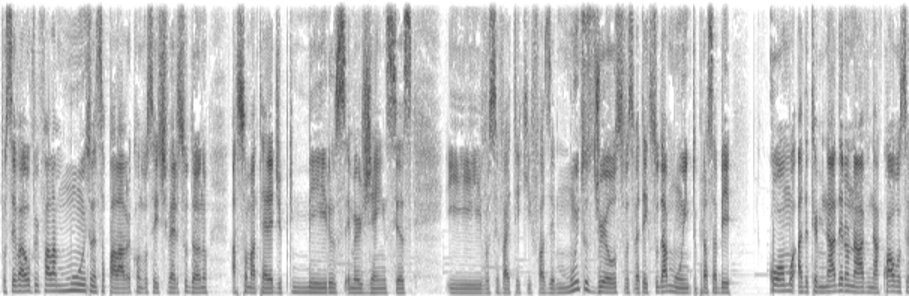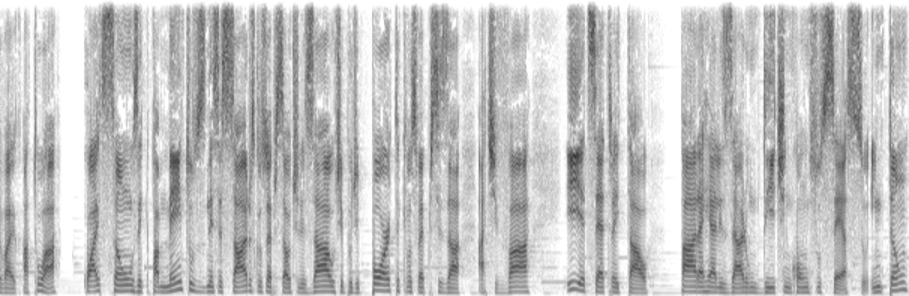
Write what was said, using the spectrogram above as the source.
você vai ouvir falar muito nessa palavra quando você estiver estudando a sua matéria de primeiros emergências. E você vai ter que fazer muitos drills, você vai ter que estudar muito para saber como a determinada aeronave na qual você vai atuar quais são os equipamentos necessários que você vai precisar utilizar, o tipo de porta que você vai precisar ativar e etc e tal para realizar um ditching com sucesso. Então,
